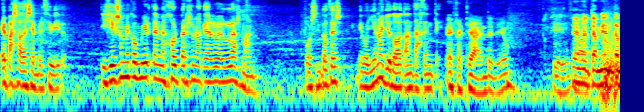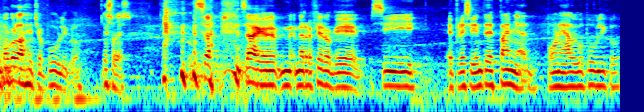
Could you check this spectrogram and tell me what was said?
he pasado desapercibido. Y si eso me convierte en mejor persona que el Glassman, pues entonces, digo, yo no he ayudado a tanta gente. Efectivamente, tío. Sí. Sí, pero también tampoco lo has hecho público. Eso es. O sea, o sea, que me me refiero que si el presidente de España pone algo público,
